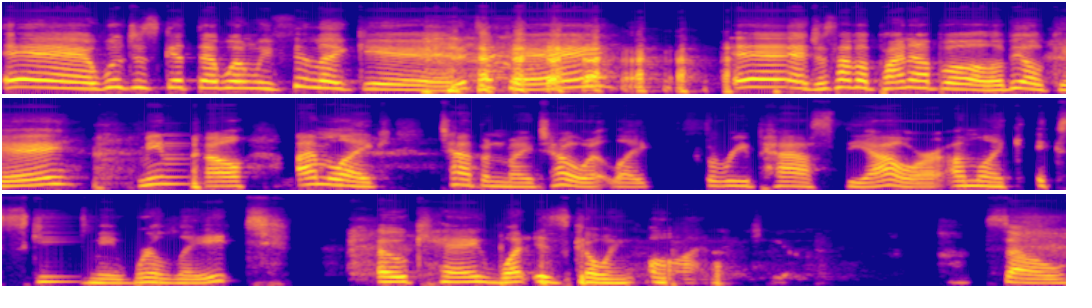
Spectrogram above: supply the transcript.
eh. We'll just get that when we feel like it. It's okay. eh, just have a pineapple. It'll be okay. Meanwhile, I'm like tapping my toe at like three past the hour. I'm like, excuse me, we're late. Okay, what is going on here? So,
